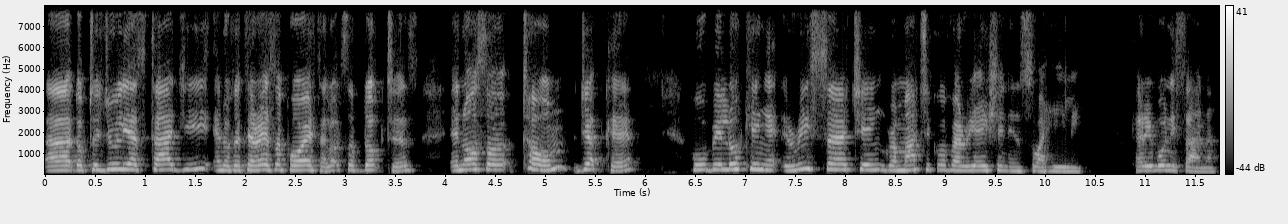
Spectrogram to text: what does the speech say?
uh, Dr. Julius Taji and Dr. Teresa Poeta, lots of doctors, and also Tom Jepke, who will be looking at researching grammatical variation in Swahili. Karibuni sana.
